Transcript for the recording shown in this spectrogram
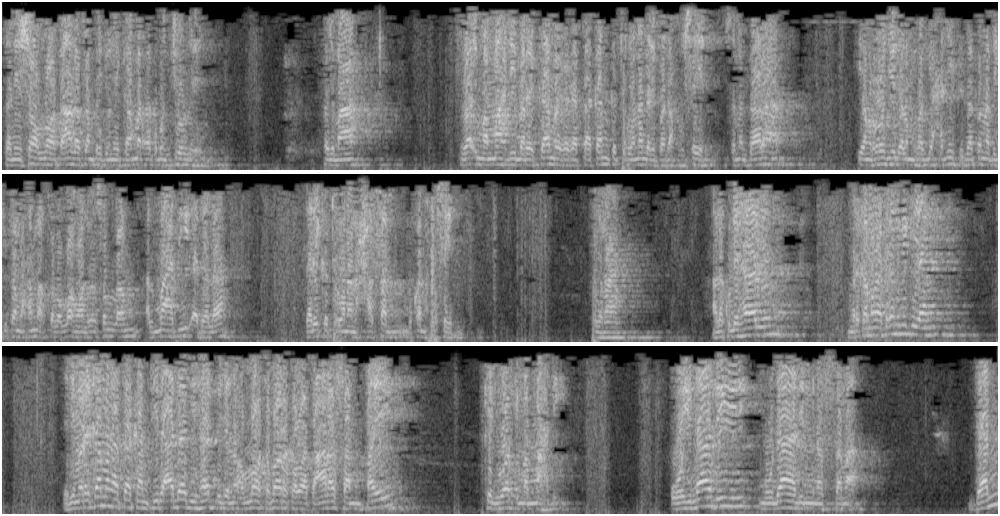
dan insya Allah Taala sampai dunia kiamat akan muncul deh. Jemaah, setelah Imam Mahdi mereka mereka katakan keturunan daripada Hussein. Sementara yang roji dalam bagi hadis dikatakan Nabi kita Muhammad Sallallahu Alaihi Wasallam Al Mahdi adalah dari keturunan Hasan bukan Husain. Bagaimana? Ala hal mereka mengatakan demikian. Jadi mereka mengatakan tidak ada jihad di jalan Allah Taala sampai keluar Imam Mahdi. Wa yunadi munadin minas sama. Dan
